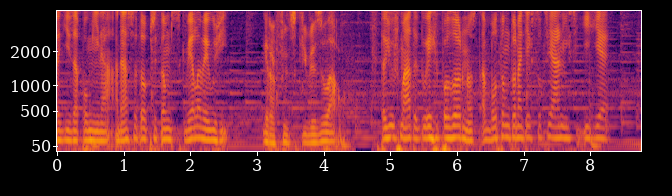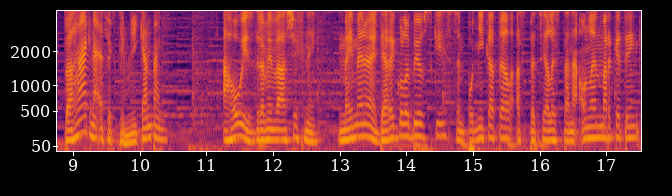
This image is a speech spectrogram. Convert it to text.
lidí zapomíná a dá se to přitom skvěle využít. grafický vizuál. Takže už máte tu jejich pozornost a o tom to na těch sociálních sítích je. Tahák na efektivní kampaň. Ahoj, zdravím vás všechny. Mé jméno je Darek Golebiovsky, jsem podnikatel a specialista na online marketing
